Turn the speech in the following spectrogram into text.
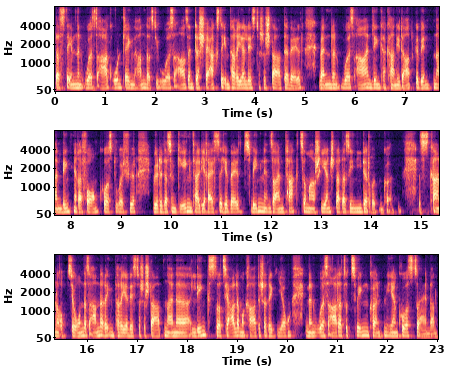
Das ist eben in den USA grundlegend anders. Die USA sind der stärkste imperialistische Staat der Welt. Wenn in den USA ein linker Kandidat gewinnt und einen linken Reformkurs durchführt, würde das im Gegenteil die restliche Welt zwingen, in seinem Takt zu marschieren, statt dass sie niederdrücken könnten. Es ist keine Option, dass andere imperialistische Staaten eine links-sozialdemokratische Regierung in den USA dazu zwingen könnten, ihren Kurs zu ändern.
